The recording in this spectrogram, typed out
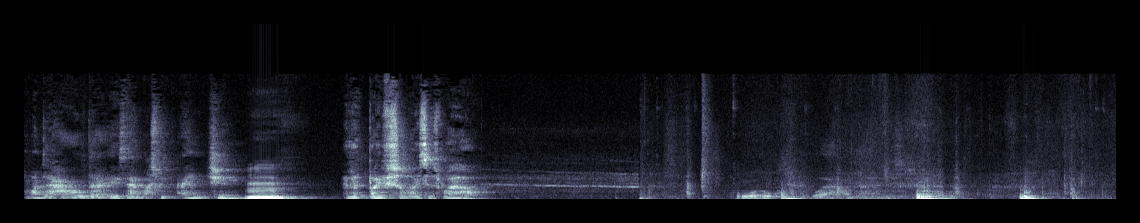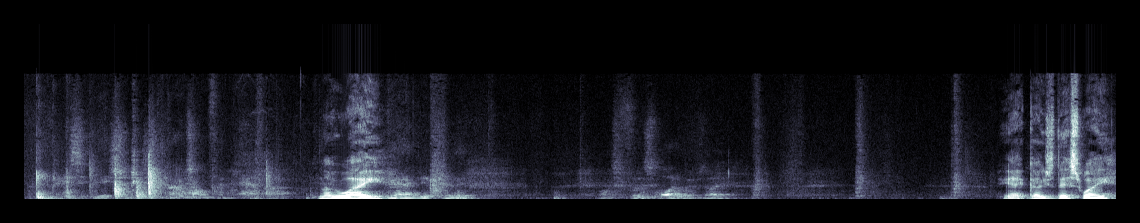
I wonder how old that is. That must be ancient. Mm. And look both sides as well. Whoa. Wow, man. This, this literally goes on forever. No way. Yeah, literally. It's full of spiderwebs, eh? Yeah, it goes this way.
